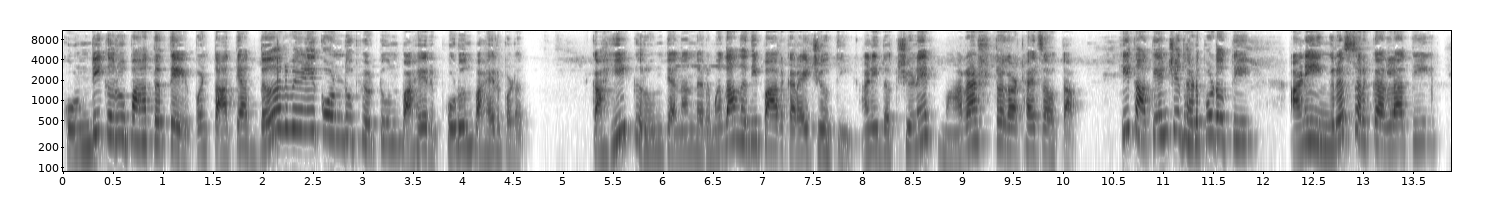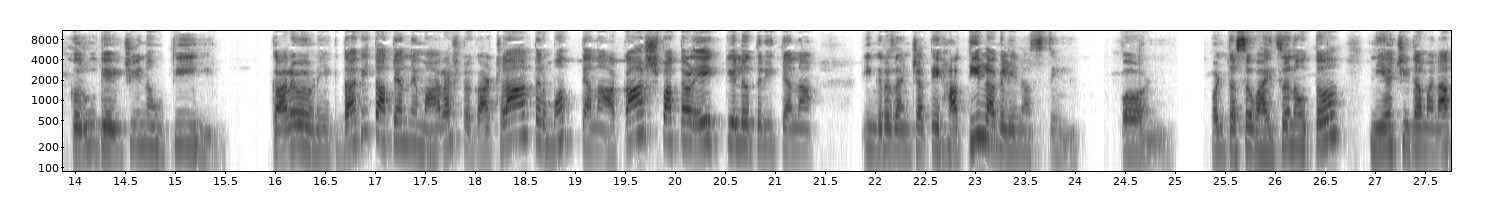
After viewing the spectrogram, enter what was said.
कोंडी करू पाहत होते पण तात्या दरवेळी कोंडू फेटून बाहेर फोडून बाहेर पडत. काही करून त्यांना नर्मदा नदी पार करायची होती आणि दक्षिणेत महाराष्ट्र गाठायचा होता. ही तात्यांची धडपड होती आणि इंग्रज सरकारला ती करू द्यायची नव्हती. कारण एकदा की तात्यांनी महाराष्ट्र गाठला तर मग त्यांना आकाश पातळ एक केलं तरी त्यांना इंग्रजांच्या ते हाती लागले नसते. पण पण तसं व्हायचं नव्हतं. नियचीला मनात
